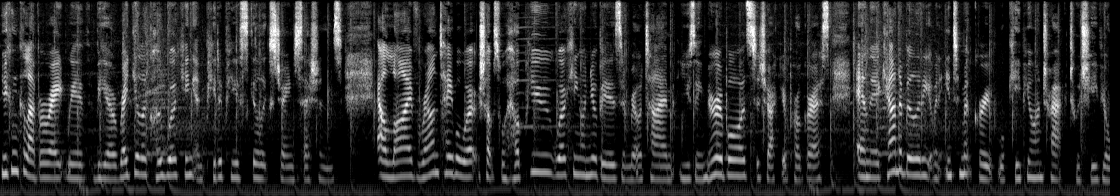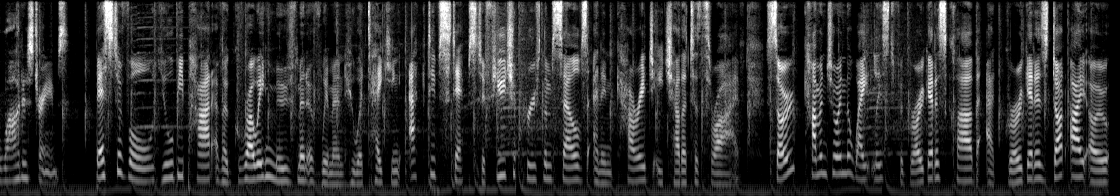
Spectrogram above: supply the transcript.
you can collaborate with via regular co working and peer to peer skill exchange sessions. Our live roundtable workshops will help you working on your biz in real time using Miro boards to track your progress, and the accountability of an intimate group will keep you on track to achieve your wildest dreams. Best of all, you'll be part of a growing movement of women who are taking active steps to future proof themselves and encourage each other to thrive. So come and join the waitlist for Grow Getters Club at growgetters.io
